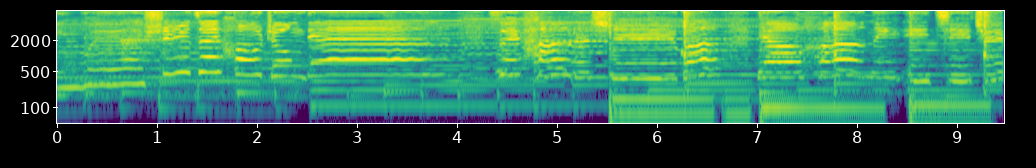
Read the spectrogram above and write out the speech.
因为爱是最后终点最好的时光要和你一起去。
